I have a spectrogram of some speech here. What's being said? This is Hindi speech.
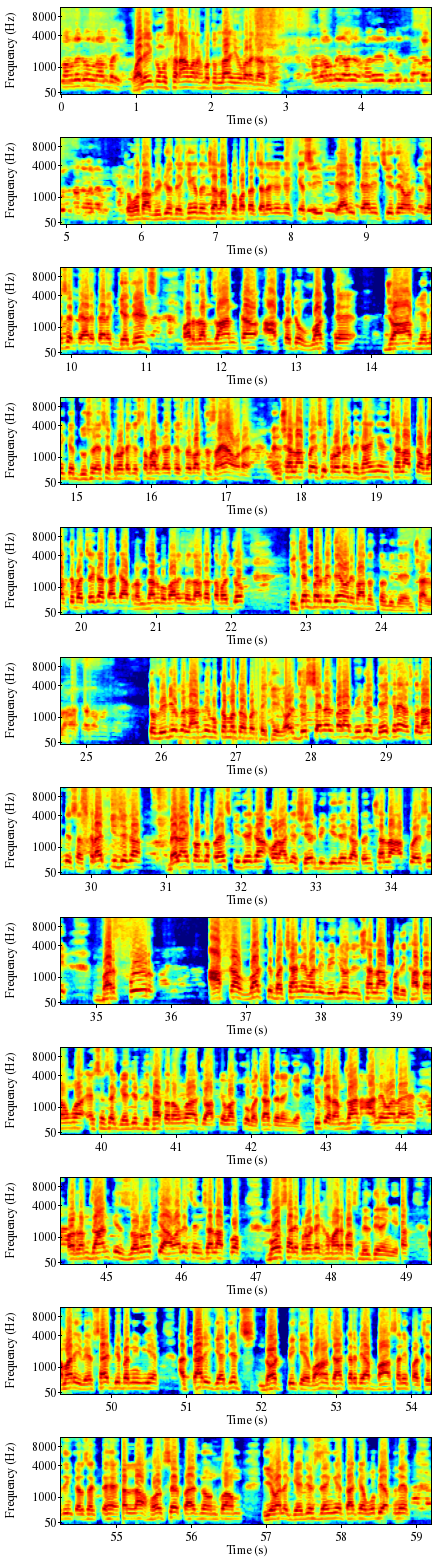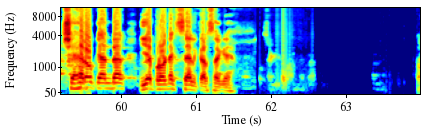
वालेकुम अस्सलाम वरहमतुल्लाहि वबरकातुहू इमरान भाई आज हमारे व्यूअर्स को क्या कुछ दिखाने वाले हैं? तो वो तो आप वीडियो देखेंगे तो इंशाल्लाह आपको पता चलेगा कि कैसी प्यारी प्यारी चीज़ें और कैसे प्यारे प्यारे गैजेट्स और रमज़ान का आपका जो वक्त है जो आप यानी कि दूसरे ऐसे प्रोडक्ट इस्तेमाल करें जिसमें वक्त जाया हो रहा है। इनशाला आपको ऐसी प्रोडक्ट दिखाएँगे इंशाल्लाह आपका वक्त बचेगा ताकि आप रमज़ान मुबारक में ज़्यादा तवज्जो किचन पर भी दें और इबादत पर भी दें माशाल्लाह। तो वीडियो को लाजमी मुकम्मल तौर पर देखिएगा। और जिस चैनल पर आप वीडियो देख रहे हैं, उसको लाजमी सब्सक्राइब कीजिएगा, बेल आइकॉन को प्रेस कीजिएगा और आगे शेयर भी कीजिएगा। तो इनशाला आपको ऐसी भरपूर आपका वक्त बचाने वाली वीडियोस इंशाल्लाह आपको दिखाता रहूँगा ऐसे ऐसे गैजेट दिखाता रहूँगा, जो आपके वक्त को बचाते रहेंगे। क्योंकि रमज़ान आने वाला है और रमज़ान की ज़रूरत के हवाले से इंशाल्लाह आपको बहुत सारे प्रोडक्ट हमारे पास मिलती रहेंगे। हमारी वेबसाइट भी बनी हुई है अत्तारी गैजेट्स डॉट पी के वहाँ जाकर भी आप बासानी परचेजिंग कर सकते हैं। अल्लाह होलसेल प्राइस में उनको हम ये वाले गैजेट्स देंगे, ताकि वो भी अपने शहरों के अंदर ये प्रोडक्ट सेल कर सके।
